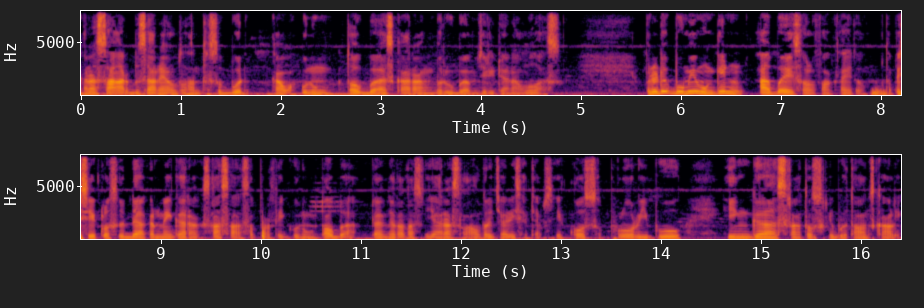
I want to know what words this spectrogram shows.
karena sangat besarnya letusan tersebut, kawah gunung Toba sekarang berubah menjadi danau luas. Penduduk bumi mungkin abai soal fakta itu, tapi siklus ledakan mega raksasa seperti Gunung Toba dan catatan sejarah selalu terjadi setiap siklus 10.000 hingga 100.000 tahun sekali.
